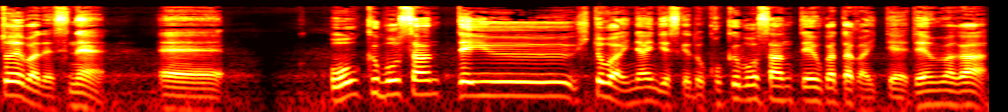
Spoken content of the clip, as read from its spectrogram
例えばですね、えー、大久保さんっていう人はいないんですけど、国保さんっていう方がいて、電話が、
